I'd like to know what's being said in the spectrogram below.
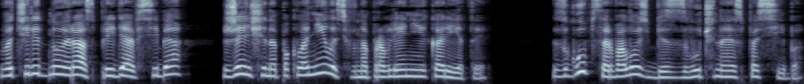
В очередной раз, придя в себя, женщина поклонилась в направлении кареты. С губ сорвалось беззвучное спасибо.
